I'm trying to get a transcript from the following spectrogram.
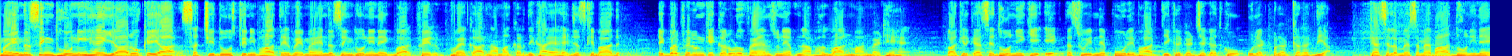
महेंद्र सिंह धोनी है यारों के यार। सच्ची दोस्ती निभाते हुए महेंद्र सिंह धोनी ने एक बार फिर वह कारनामा कर दिखाया है, जिसके बाद एक बार फिर उनके करोड़ों फैंस उन्हें अपना भगवान मान बैठे हैं। तो आखिर कैसे धोनी की एक तस्वीर ने पूरे भारतीय क्रिकेट जगत को उलट पलट कर रख दिया? कैसे लंबे समय बाद धोनी ने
